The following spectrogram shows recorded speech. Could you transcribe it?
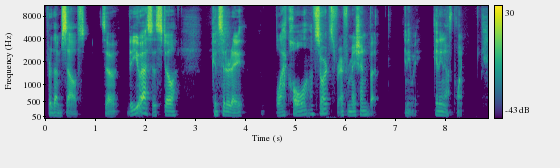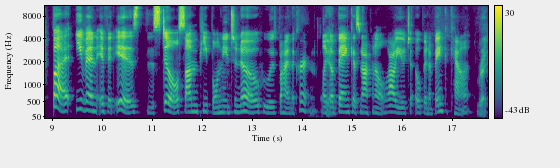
for themselves. So the U.S. is still considered a black hole of sorts for information, but anyway, getting off point. But even if it is, still some people need to know who is behind the curtain. Like Yeah. a bank is not going to allow you to open a bank account Right.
